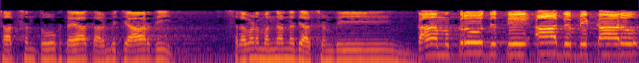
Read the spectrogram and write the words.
ਸਤ ਸੰਤੋਖ ਦਇਆ ਧਰਮ ਵਿਚਾਰ ਦੀ ਸ਼ਰਵਣ ਮੰਨਣ ਨਿਧਿਆਸਣ ਦੀ। ਕਾਮ ਕ੍ਰੋਧ ਤੇ ਆਦ ਵਿਕਾਰੋ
